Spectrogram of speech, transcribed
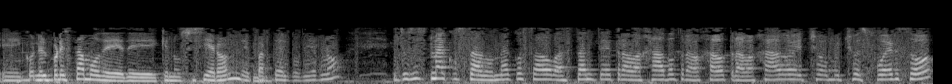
eh, con el préstamo de, de- que nos hicieron de parte del gobierno. Entonces me ha costado, me ha costado bastante. He trabajado, trabajado, trabajado, he hecho mucho esfuerzo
